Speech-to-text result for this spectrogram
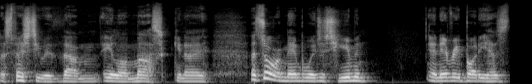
Especially with um, Elon Musk. You know, let's all remember we're just human. And everybody has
